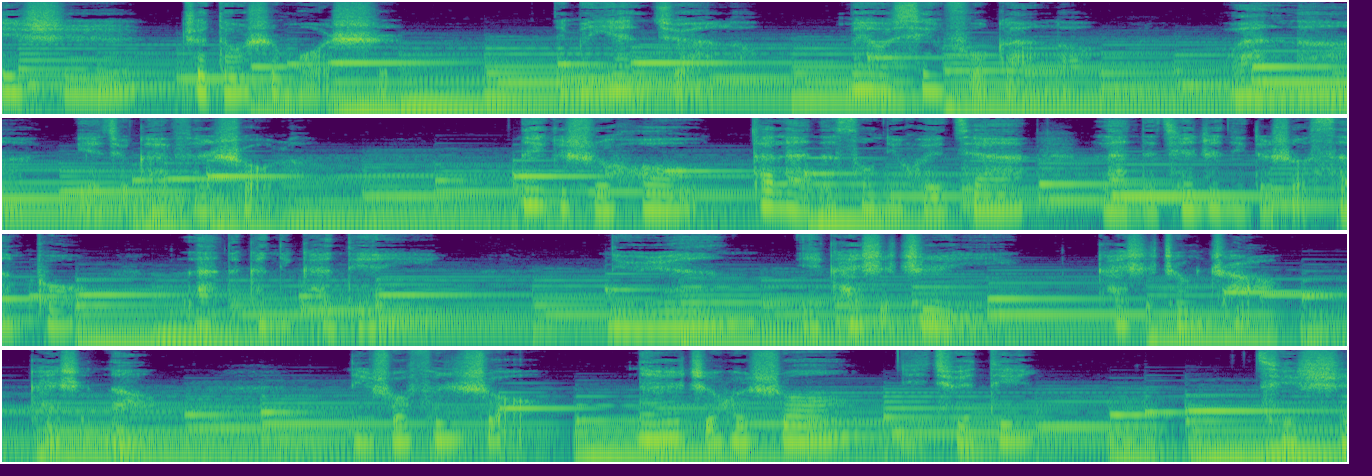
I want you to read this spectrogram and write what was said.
其实这都是模式，你们厌倦了，没有幸福感了，完了也就该分手了。那个时候。他懒得送你回家，懒得牵着你的手散步，懒得跟你看电影。女人也开始质疑，开始争吵，开始闹。你说分手，男人只会说你确定？其实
